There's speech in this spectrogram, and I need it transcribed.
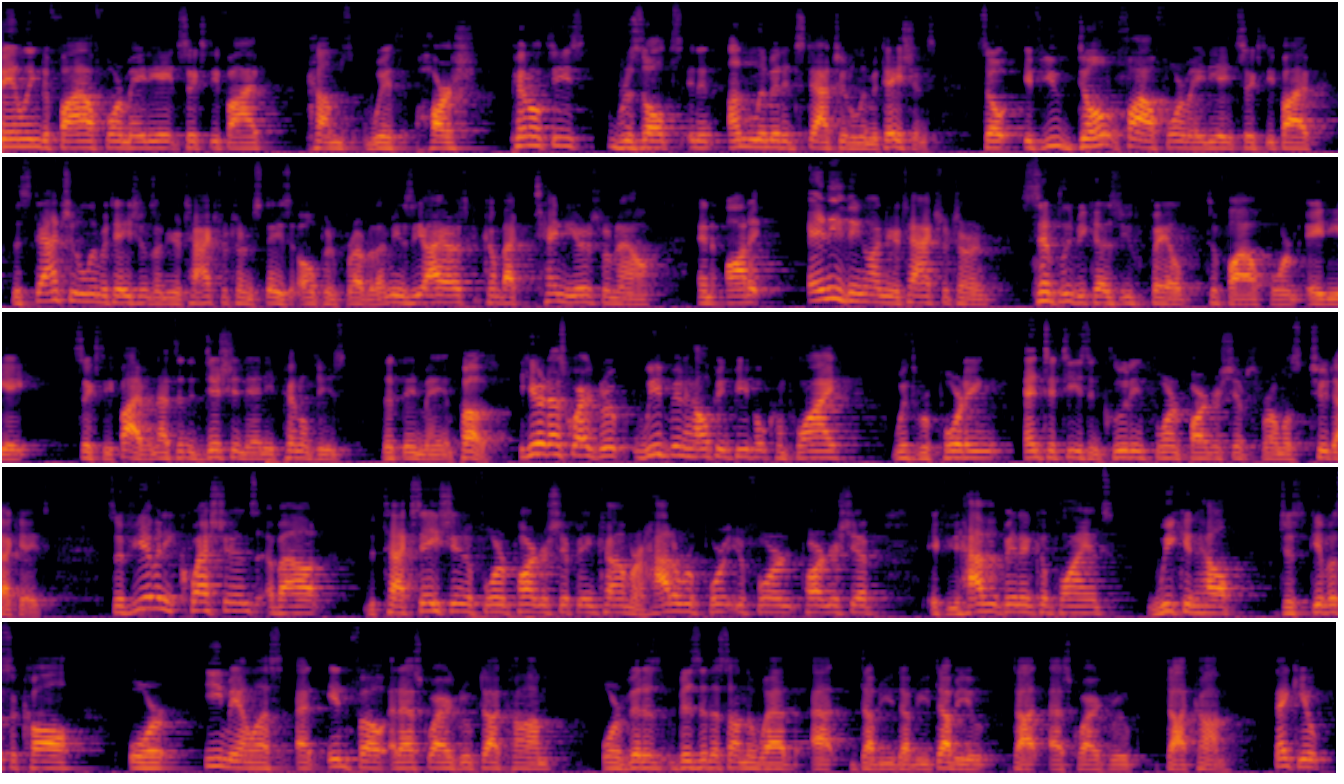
failing to file Form 8865 comes with harsh penalties, results in an unlimited statute of limitations. So if you don't file Form 8865, the statute of limitations on your tax return stays open forever. That means the IRS could come back 10 years from now and audit anything on your tax return simply because you failed to file Form 8865. And that's in addition to any penalties that they may impose. Here at Esquire Group, we've been helping people comply with reporting entities, including foreign partnerships, for almost two decades. So if you have any questions about the taxation of foreign partnership income or how to report your foreign partnership, if you haven't been in compliance, we can help. Just give us a call or email us at info at esquiregroup.com or visit us on the web at www.esquiregroup.com. Thank you.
